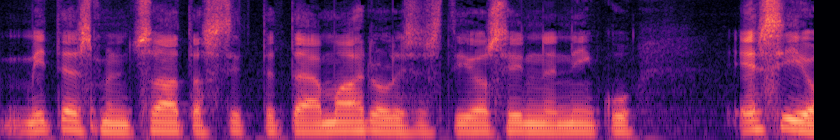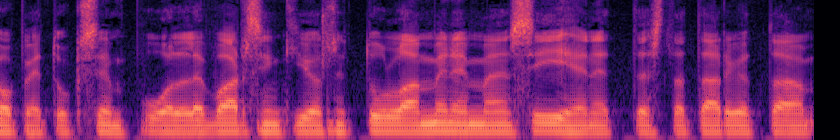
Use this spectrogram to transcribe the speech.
miten me nyt saataisiin sitten tämä mahdollisesti jo sinne niin kuin esiopetuksen puolelle, varsinkin jos nyt tullaan menemään siihen, että sitä tarjotaan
